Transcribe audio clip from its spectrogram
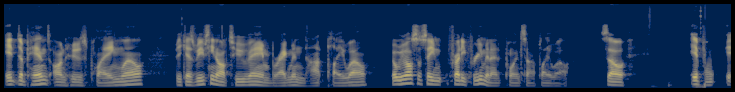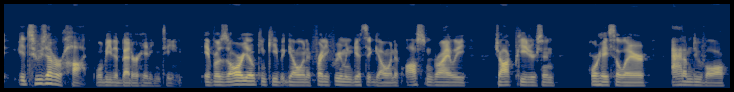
it depends on who's playing well because we've seen Altuve and Bregman not play well, but we've also seen Freddie Freeman at points not play well. So if it, it's who's ever hot will be the better hitting team. If Rosario can keep it going, if Freddie Freeman gets it going, if Austin Riley, Joc Pederson, Jorge Soler, Adam Duvall,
